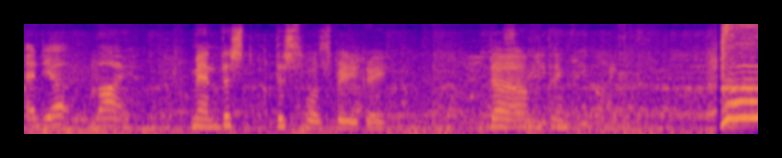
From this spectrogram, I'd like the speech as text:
And yeah, bye. Man, this this was very great. The um, thing. Bye.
